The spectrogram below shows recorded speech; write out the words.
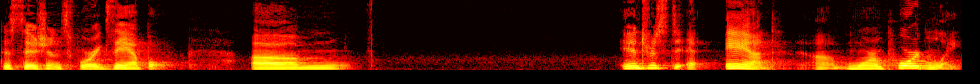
decisions, for example. Um, interest and um, more importantly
